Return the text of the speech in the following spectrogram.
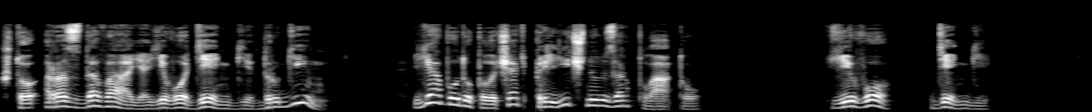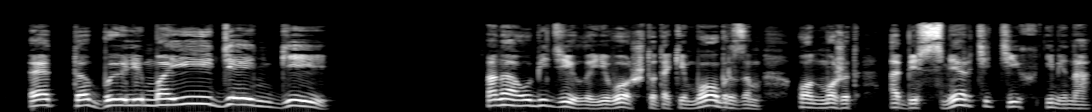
что, раздавая его деньги другим, я буду получать приличную зарплату. его деньги. Это были мои деньги. Она убедила его, что таким образом он может обессмертить их имена.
